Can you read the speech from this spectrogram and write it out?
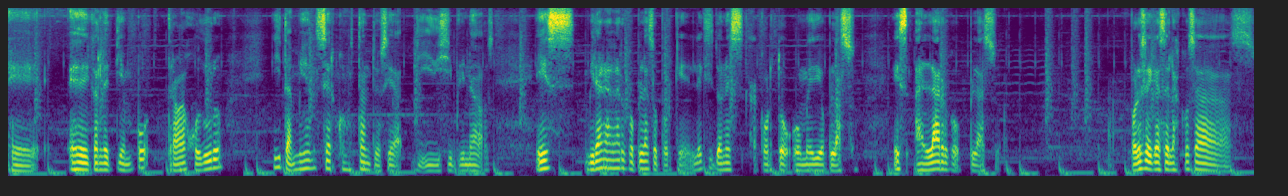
eh, es dedicarle tiempo, trabajo duro y también ser constante, o sea, y disciplinados. Es mirar a largo plazo, porque el éxito no es a corto o medio plazo, es a largo plazo. Por eso hay que hacer las cosas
